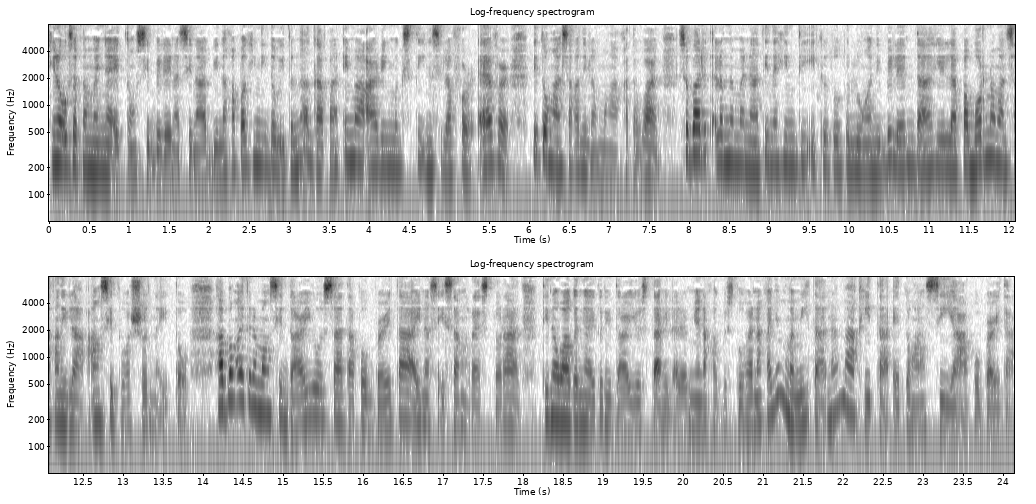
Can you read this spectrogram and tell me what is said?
Kinausap naman niya itong si Belen at sinabi na kapag hindi daw ito naagapan ay maaaring magstay na sila forever dito nga sa kanilang mga katawan. Subalit alam naman natin na hindi ito tutulungan ni Belen dahil uh, pabor naman sa kanila ang sitwasyon na ito. Habang ito namang si Darius sa Tapo Berta ay nasa isang restaurant. Tinawagan nga ito ni Darius dahil alam niya nakagustuhan ng kanyang mamita na makita ito nga si Apo Berta.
